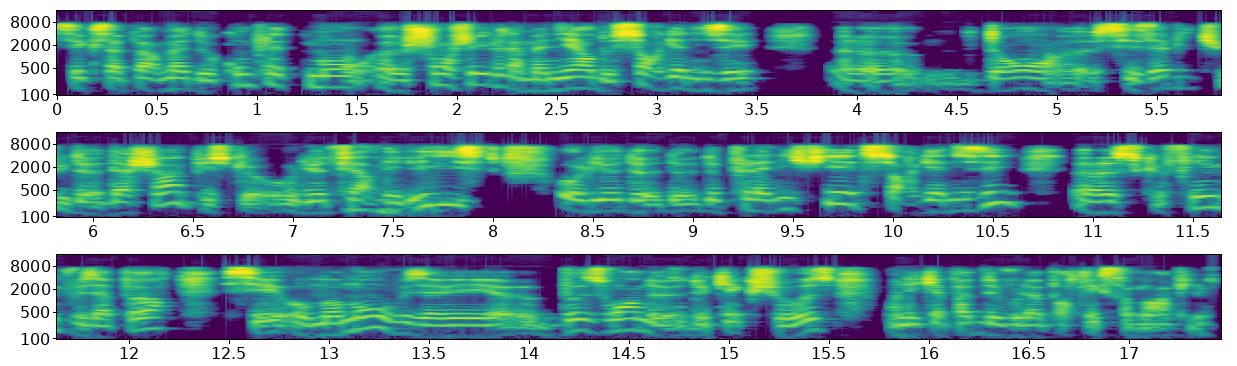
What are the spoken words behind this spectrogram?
c'est que ça permet de complètement changer la manière de s'organiser dans ses habitudes d'achat, puisque au lieu de faire des listes, au lieu de, de, de planifier, de s'organiser, ce que Flink vous apporte, c'est au moment où vous avez besoin de de, quelque chose, on est capable de vous l'apporter extrêmement rapidement.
